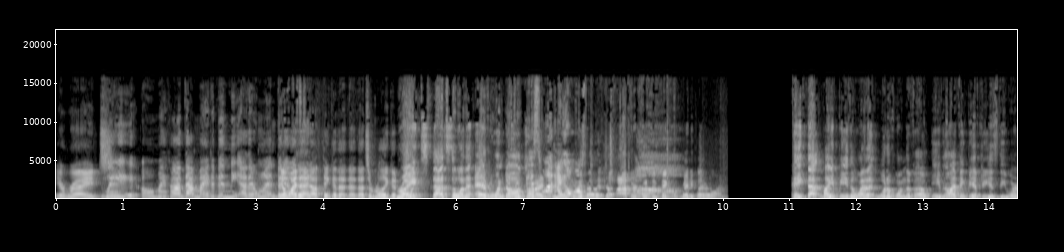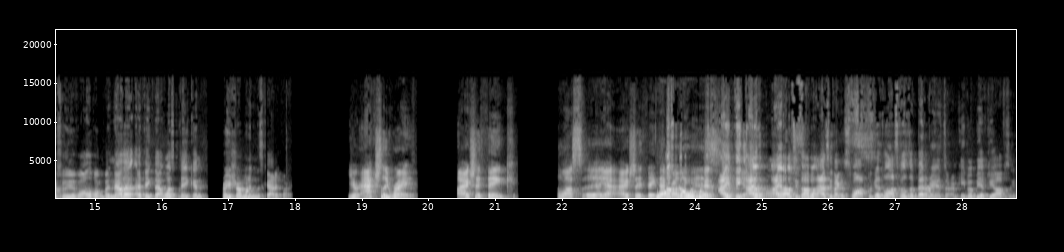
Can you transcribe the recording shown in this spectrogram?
You're right. wait, oh my god, that might have been the other one. But yeah, why was- did I not think of that? that that's a really good one. Right? point. That's the one that everyone dogs this on. I one? I didn't almost- think about it until after Quentin picked Ready Player One. I think that might be the one that would have won the vote, even though I think BFG is the worst movie of all of them. But now that I think that was taken, pretty sure I'm winning this category. You're actually right. I actually think Lost. Uh, yeah, I actually think that Lost probably Skull would win. I think yeah. I I honestly thought about asking if I could swap because Lost Skull is a better answer. I'm keeping BFG obviously.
